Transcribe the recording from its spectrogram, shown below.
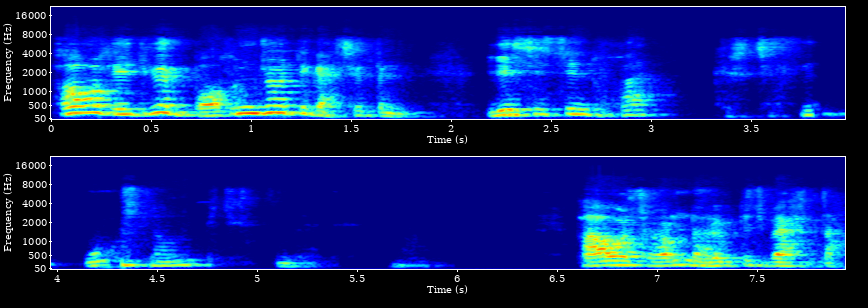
Паул эдгээр боломжуудыг ашиглан Есүсийн тухай гэрчилсэн үүс ном бичигдсэн байдаг. Паул шоронд хоригдож байхдаа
